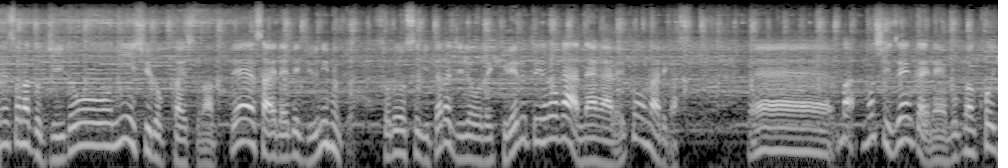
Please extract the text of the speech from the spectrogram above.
で、その後自動に収録開始となって、最大で12分と。それを過ぎたら自動で切れるというのが流れとなります。えー、まあ、もし前回ね、僕がこい、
